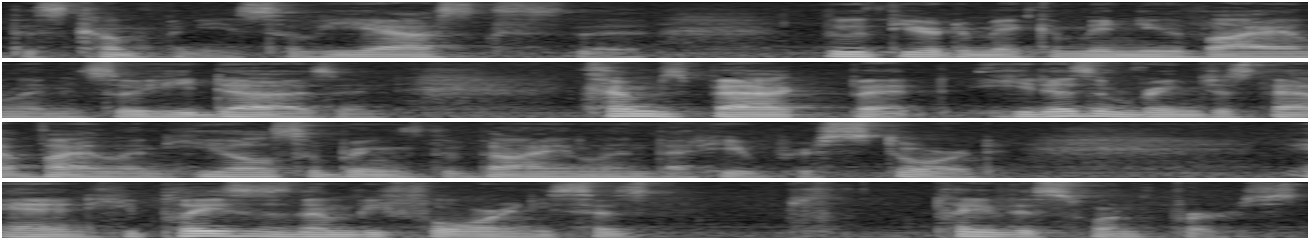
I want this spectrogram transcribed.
this company. So he asks the luthier to make him a new violin, and so he does, and comes back, but he doesn't bring just that violin. He also brings the violin that he restored, and he places them before, and he says, play this one first,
